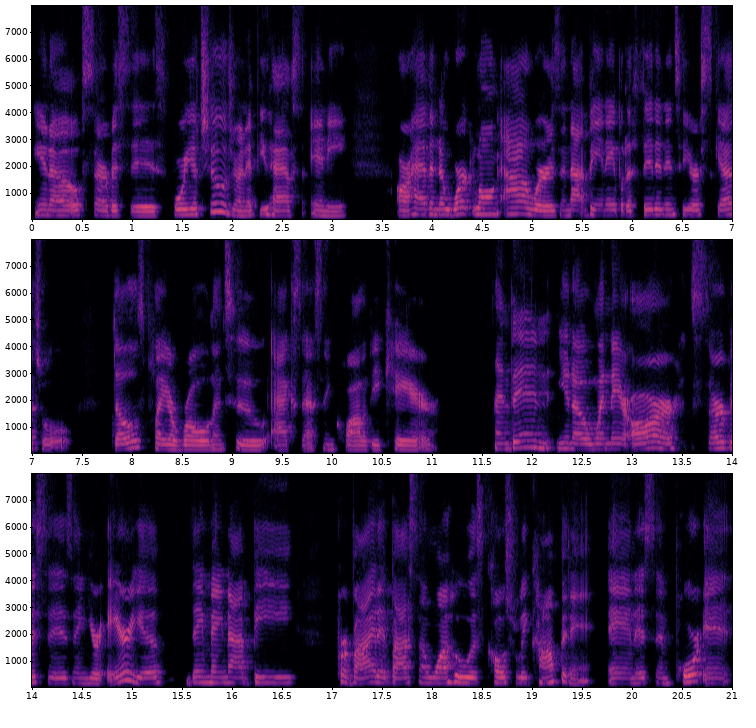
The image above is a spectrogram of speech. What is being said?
you know services for your children if you have any or having to work long hours and not being able to fit it into your schedule. Those play a role into accessing quality care. And then you know when there are services in your area they may not be provided by someone who is culturally competent and it's important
